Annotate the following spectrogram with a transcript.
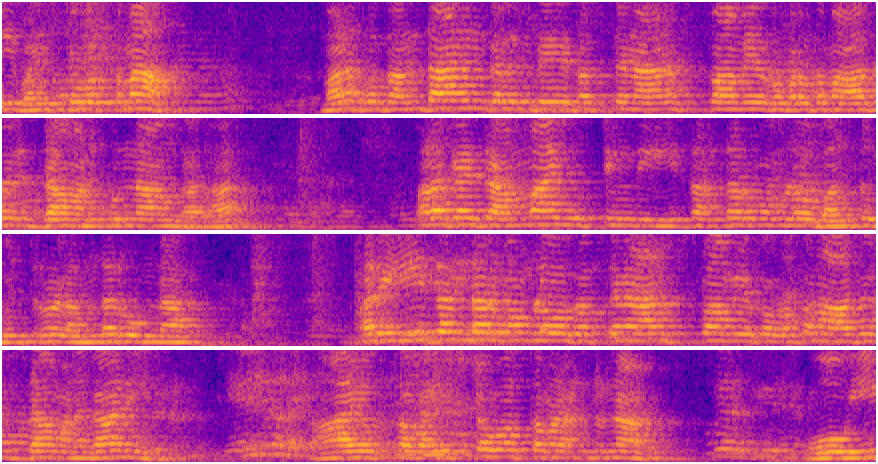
ఈ వైష్ణవోత్తమ మనకు సంతానం కలిగితే సత్యనారాయణ స్వామి యొక్క వ్రతం ఆచరిద్దాం అనుకున్నాం కదా. మనకైతే అమ్మాయి పుట్టింది. ఈ సందర్భంలో బంధుమిత్రులు అందరూ ఉన్నారు. మరి ఈ సందర్భంలో సత్యనారాయణ స్వామి యొక్క వ్రతం ఆచరిద్దాం అనగాని ఆ యొక్క వైష్ణవోత్తముడు అంటున్నాడు ఓ ఈ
